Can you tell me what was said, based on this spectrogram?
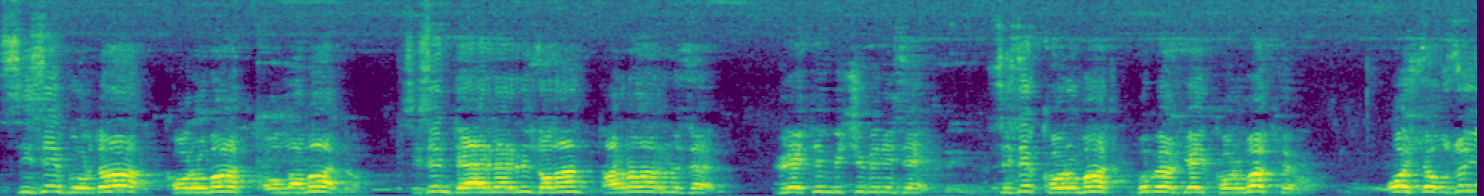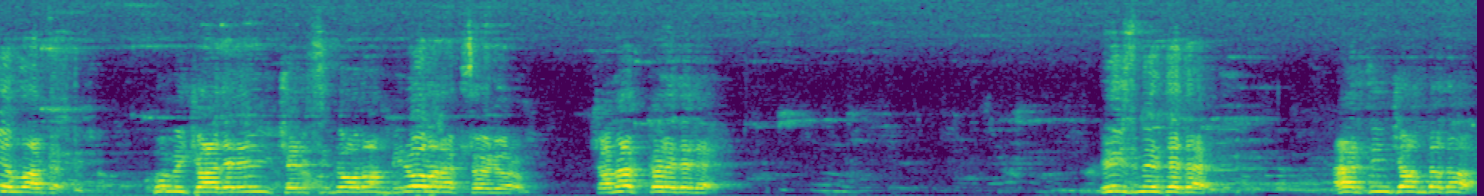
sizi burada korumak, kollamak, sizin değerleriniz olan tarlalarınızı, üretim biçiminizi, sizi korumak, bu bölgeyi korumaktır. Oysa uzun yıllardır bu mücadelenin içerisinde olan biri olarak söylüyorum. Çanakkale'de de, İzmir'de de, Erzincan'da da,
